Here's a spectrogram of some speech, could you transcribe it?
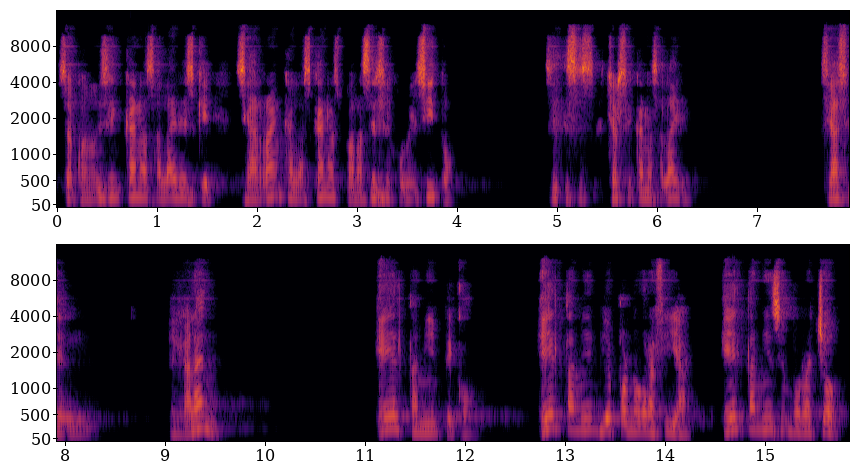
O sea, cuando dicen canas al aire es que se arrancan las canas para hacerse jovencito. Es echarse canas al aire. Se hace el, el galán. Él también pecó. Él también vio pornografía. Él también se emborrachó.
